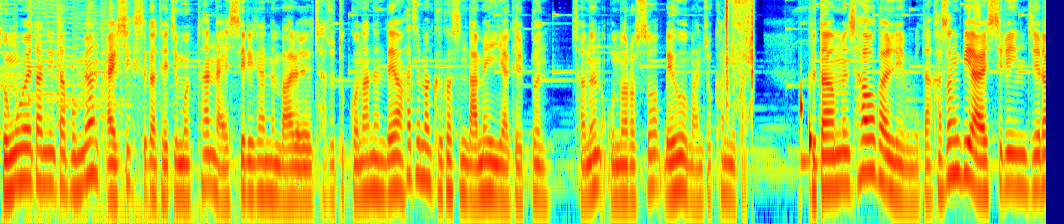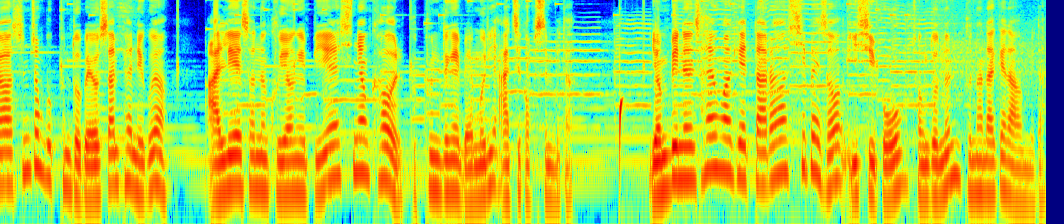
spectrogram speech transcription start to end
동호회 다니다 보면 R6가 되지 못한 R3라는 말을 자주 듣곤 하는데요. 하지만 그것은 남의 이야기일 뿐 저는 오너로서 매우 만족합니다. 그 다음은 사후 관리입니다. 가성비 R3인지라 순정 부품도 매우 싼 편이고요. 알리에서는 구형에 비해 신형 카울, 부품 등의 매물이 아직 없습니다. 연비는 사용하기에 따라 10에서 25 정도는 무난하게 나옵니다.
